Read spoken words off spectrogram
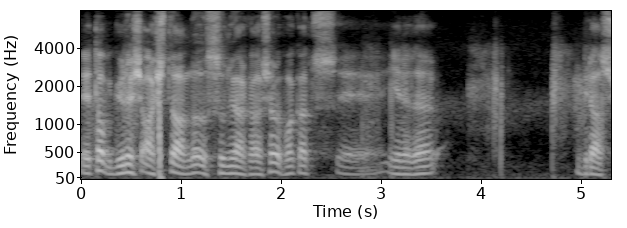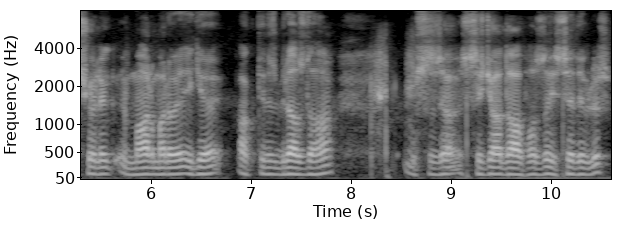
E tabi güneş açtığı anda ısınıyor arkadaşlar fakat e, yine de Biraz şöyle Marmara ve Ege, Akdeniz biraz daha bu sıca sıcağı daha fazla hissedebilir.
